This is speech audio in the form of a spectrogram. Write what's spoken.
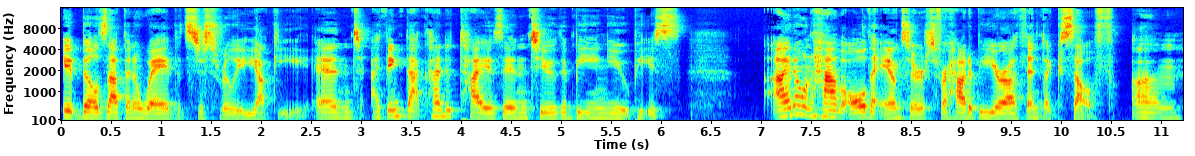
it builds up in a way that's just really yucky. And I think that kind of ties into the being you piece. I don't have all the answers for how to be your authentic self. Um,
